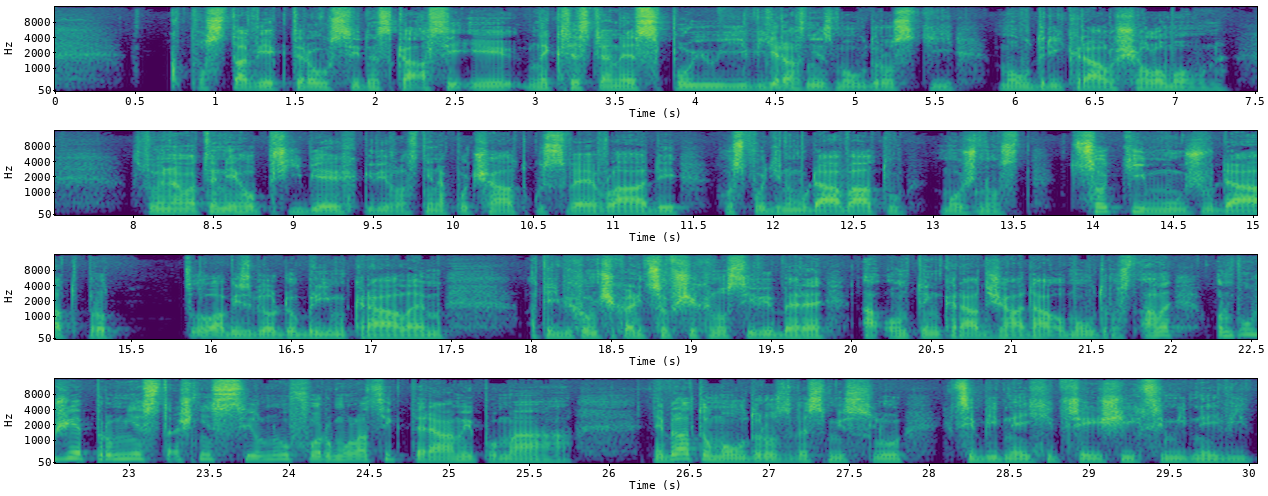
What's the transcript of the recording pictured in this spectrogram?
k postavě, kterou si dneska asi i nekřesťané spojují výrazně s moudrostí, moudrý král Šalomoun. Vzpomínám na ten jeho příběh, kdy vlastně na počátku své vlády hospodin mu dává tu možnost. Co ti můžu dát pro to, abys byl dobrým králem? A teď bychom čekali, co všechno si vybere a on tenkrát žádá o moudrost. Ale on použije pro mě strašně silnou formulaci, která mi pomáhá. Nebyla to moudrost ve smyslu, chci být nejchytřejší, chci mít nejvíc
